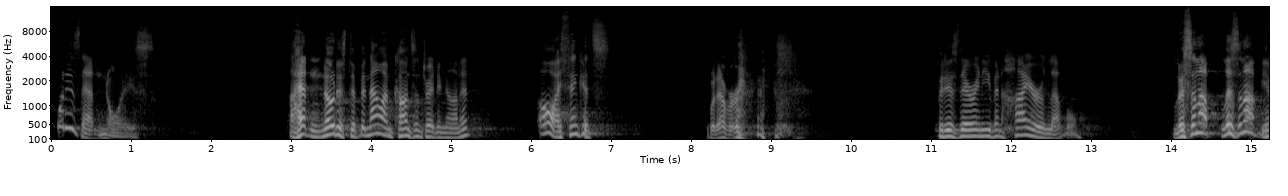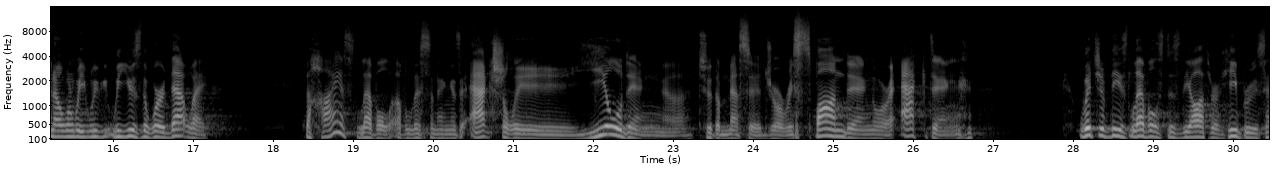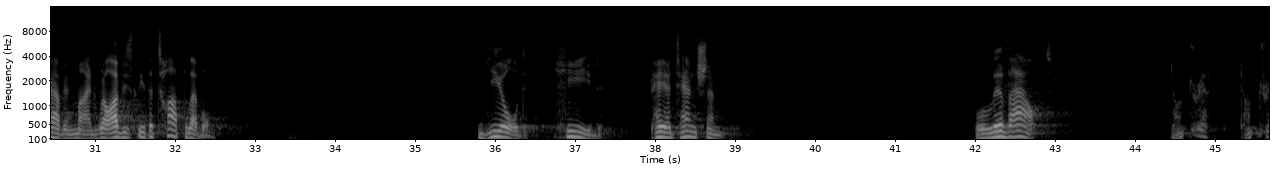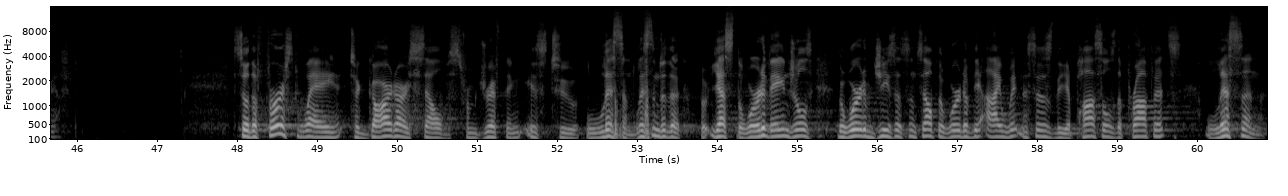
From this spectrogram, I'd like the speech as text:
what is that noise? I hadn't noticed it, but now I'm concentrating on it. Oh, I think it's whatever. but is there an even higher level? Listen up, listen up, you know, when we, we, we use the word that way. The highest level of listening is actually yielding uh, to the message or responding or acting. Which of these levels does the author of Hebrews have in mind? Well, obviously, the top level. Yield, heed, pay attention, live out. Don't drift, don't drift. So, the first way to guard ourselves from drifting is to listen. Listen to the, yes, the word of angels, the word of Jesus himself, the word of the eyewitnesses, the apostles, the prophets. Listen.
